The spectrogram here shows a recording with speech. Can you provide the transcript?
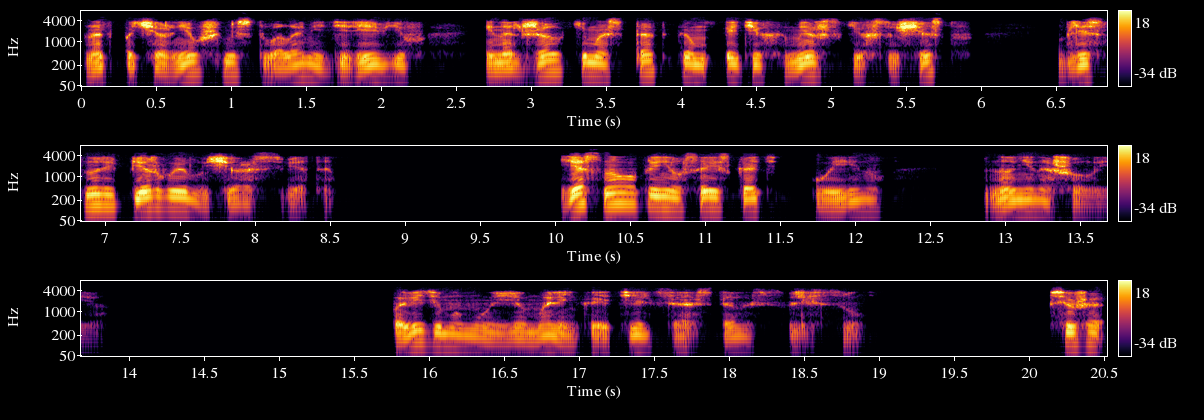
над почерневшими стволами деревьев и над жалким остатком этих мерзких существ блеснули первые лучи рассвета. Я снова принялся искать Уину, но не нашел ее. По-видимому, ее маленькое тельце осталось в лесу. Все же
